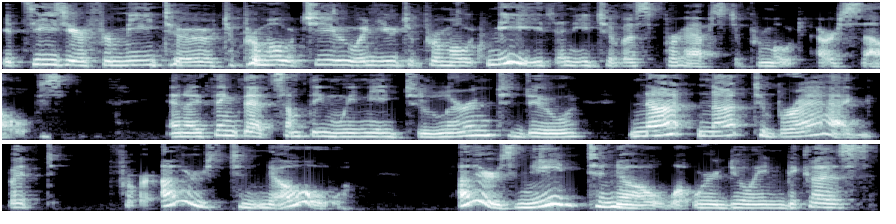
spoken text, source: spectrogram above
it's easier for me to, to promote you and you to promote me than each of us perhaps to promote ourselves. And I think that's something we need to learn to do, not, not to brag, but for others to know. Others need to know what we're doing because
